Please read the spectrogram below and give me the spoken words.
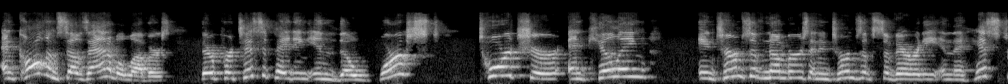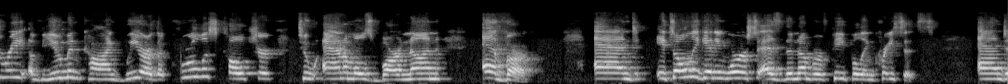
and call themselves animal lovers, they're participating in the worst torture and killing in terms of numbers and in terms of severity in the history of humankind. We are the cruelest culture to animals, bar none, ever. And it's only getting worse as the number of people increases. And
